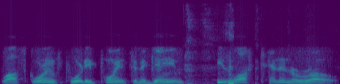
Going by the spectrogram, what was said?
while scoring 40 points in a game. He's lost 10 in a row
